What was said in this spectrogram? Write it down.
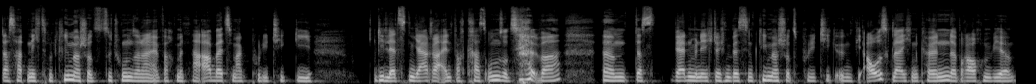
Das hat nichts mit Klimaschutz zu tun, sondern einfach mit einer Arbeitsmarktpolitik, die die letzten Jahre einfach krass unsozial war. Ähm, das werden wir nicht durch ein bisschen Klimaschutzpolitik irgendwie ausgleichen können. Da brauchen wir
